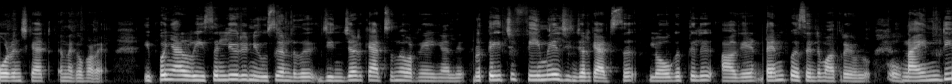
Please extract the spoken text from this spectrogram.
ഓറഞ്ച് കാറ്റ് എന്നൊക്കെ പറയാം. ഇപ്പോൾ ഞാൻ റീസെന്റ്ലി ഒരു ന്യൂസ് കണ്ടത്. ജിഞ്ചർ കാറ്റ്സ് എന്ന് പറഞ്ഞു കഴിഞ്ഞാൽ പ്രത്യേകിച്ച് ഫീമെയിൽ ജിഞ്ചർ കാറ്റ്സ് ലോകത്തിൽ ആകെ ടെൻ പെർസെന്റ് മാത്രമേ ഉള്ളൂ. നയന്റി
